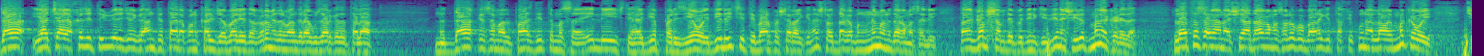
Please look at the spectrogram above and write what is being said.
دا یا چا خزه ته ویل چې انت طالقون کل جبل د غرمه در باندې راګزار کړه طلاق نو دا قسم الفاظ دي ته مسائل اجتهادیه فرضیه وي دي هیڅ اعتبار په شرع کې نشته دغه نه منو دغه مسلې دا غب شپ د دین کې دین شریعت منع کړی ده لا تسال عن اشیاء داغه مسلو په باره کې تحقیقونه الله مکوي چې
